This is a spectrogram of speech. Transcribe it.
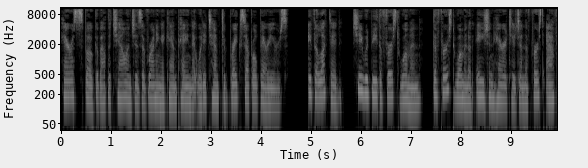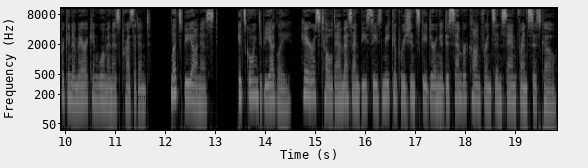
Harris spoke about the challenges of running a campaign that would attempt to break several barriers. If elected, she would be the first woman, the first woman of Asian heritage and the first African American woman as president. Let's be honest. It's going to be ugly, Harris told MSNBC's Mika Brzezinski during a December conference in San Francisco.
